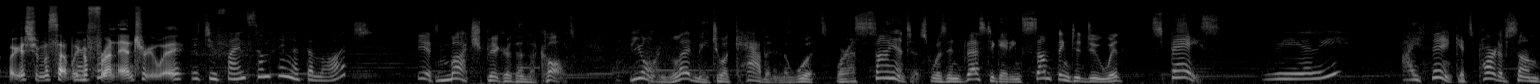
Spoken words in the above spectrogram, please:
Oh, I guess she must have like a front entryway. Did you find something at the lodge? It's much bigger than the cult. Bjorn led me to a cabin in the woods where a scientist was investigating something to do with space. Really? I think it's part of some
